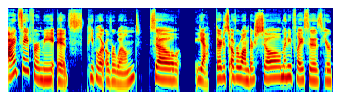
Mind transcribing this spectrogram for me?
I'd say for me, it's people are overwhelmed. So, yeah, they're just overwhelmed. There's so many places you're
